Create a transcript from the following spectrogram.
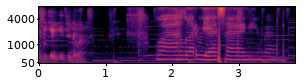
jadi kayak gitu doang wah luar biasa nih bang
